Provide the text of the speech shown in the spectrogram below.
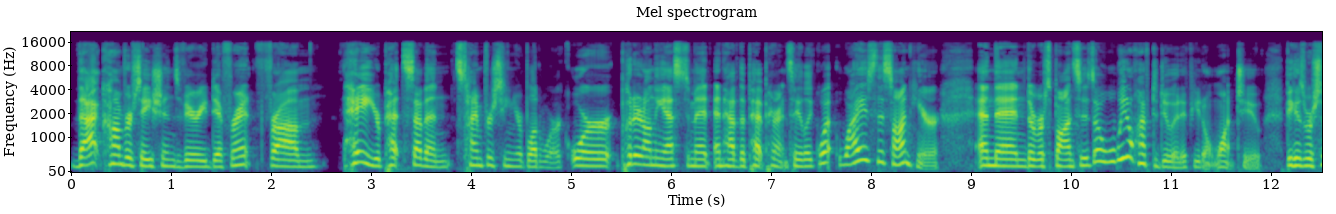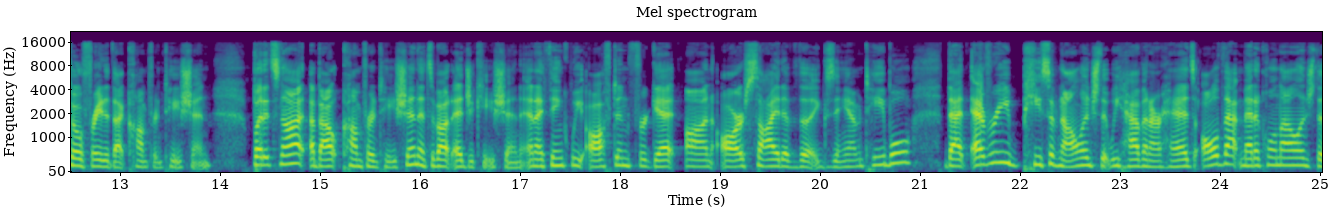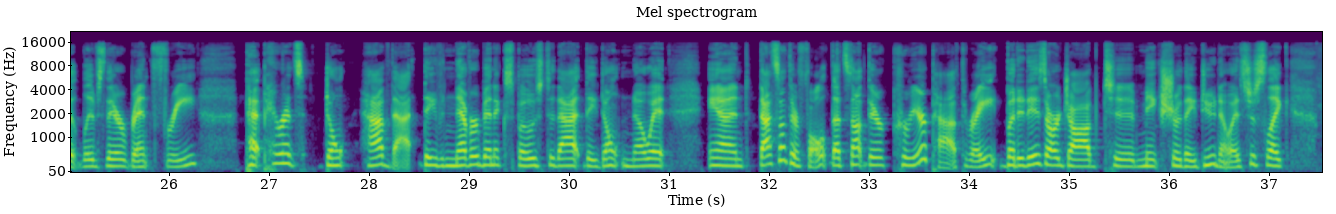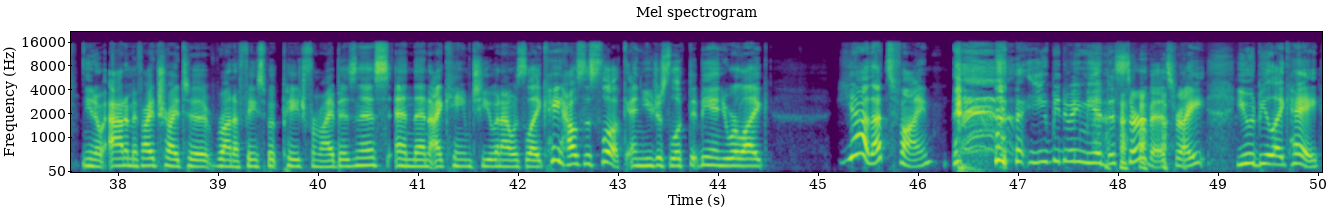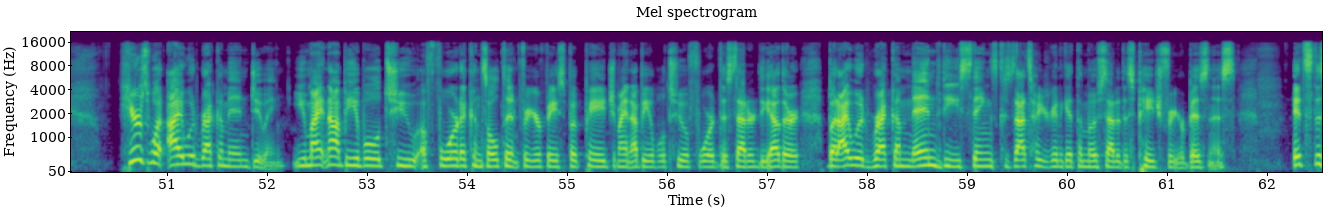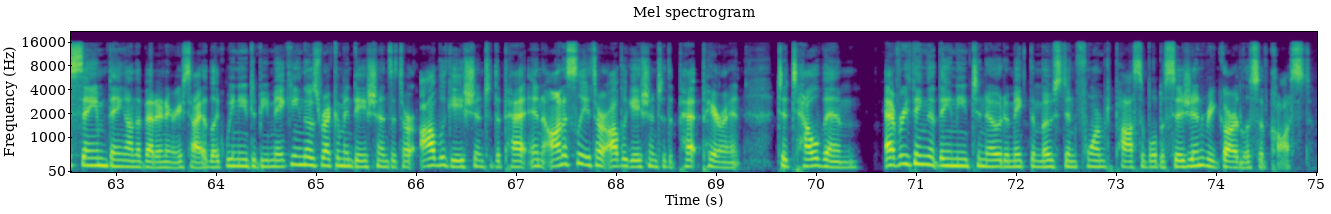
That conversation is very different from hey your pet's seven it's time for senior blood work or put it on the estimate and have the pet parent say like what why is this on here? And then the response is oh well we don't have to do it if you don't want to because we're so afraid of that confrontation. But it's not about confrontation it's about education. And i think we often forget on our side of the exam table that every piece of knowledge that we have in our heads all that medical knowledge that lives there rent free Pet parents don't have that. They've never been exposed to that. They don't know it. And that's not their fault. That's not their career path, right? But it is our job to make sure they do know it. It's just like, you know, Adam, if I tried to run a Facebook page for my business and then I came to you and I was like, hey, how's this look? And you just looked at me and you were like, yeah, that's fine. You'd be doing me a disservice, right? You would be like, hey, here's what I would recommend doing. You might not be able to afford a consultant for your Facebook page. You might not be able to afford this, that, or the other, but I would recommend these things because that's how you're going to get the most out of this page for your business. It's the same thing on the veterinary side. Like, we need to be making those recommendations. It's our obligation to the pet. And honestly, it's our obligation to the pet parent to tell them everything that they need to know to make the most informed possible decision, regardless of cost.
